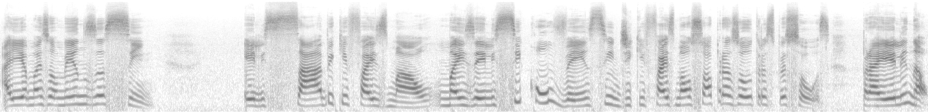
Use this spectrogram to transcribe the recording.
Aí é mais ou menos assim. Ele sabe que faz mal, mas ele se convence de que faz mal só para as outras pessoas. Para ele não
